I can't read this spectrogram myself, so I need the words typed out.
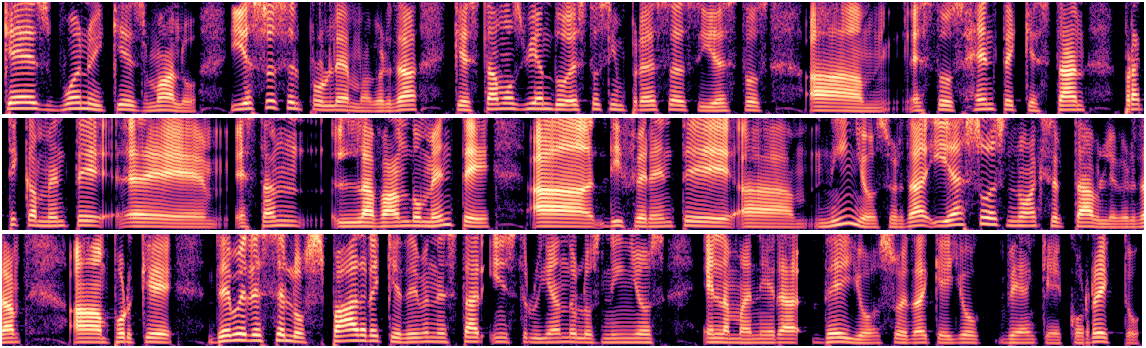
qué es bueno y qué es malo. Y eso es el problema, ¿verdad? Que estamos viendo estas empresas y estos, estos gente que están prácticamente, eh, están lavando mente a diferentes niños, ¿verdad? Y eso es no aceptable, ¿verdad? porque debe de ser los padres que deben estar instruyendo a los niños en la manera de ellos, ¿verdad? Que ellos vean que es correcto.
